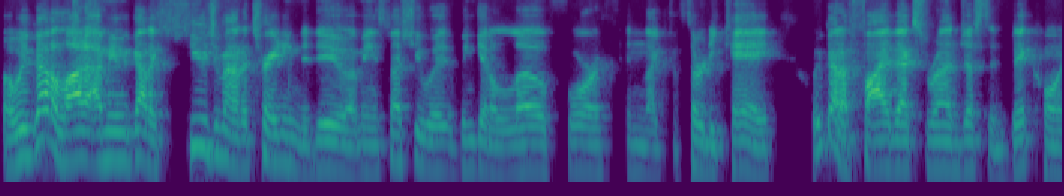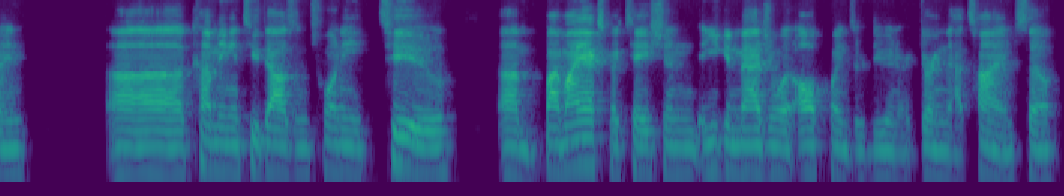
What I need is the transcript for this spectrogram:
But we've got a lot. Of, I mean, we've got a huge amount of trading to do. I mean, especially if we can get a low fourth in like the 30k. We've got a 5x run just in Bitcoin uh, coming in 2022 um, by my expectation, and you can imagine what altcoins are doing during that time. So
